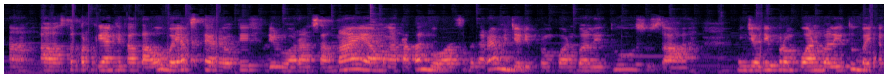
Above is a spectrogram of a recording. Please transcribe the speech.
Nah, uh, seperti yang kita tahu banyak stereotip di luaran sana yang mengatakan bahwa sebenarnya menjadi perempuan Bali itu susah, menjadi perempuan Bali itu banyak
